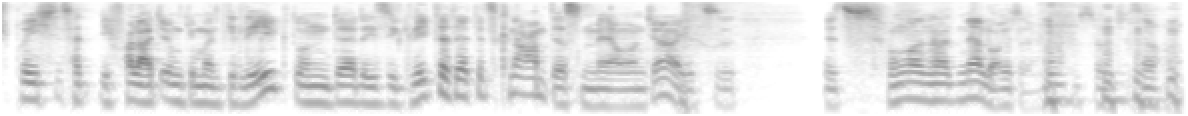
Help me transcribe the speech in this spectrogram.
Sprich, es hat, die Falle hat irgendjemand gelegt und der, der sie gelegt hat, der hat jetzt kein Abendessen mehr. Und ja, jetzt, jetzt hungern halt mehr Leute. Ne? Das ist halt die Sache.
